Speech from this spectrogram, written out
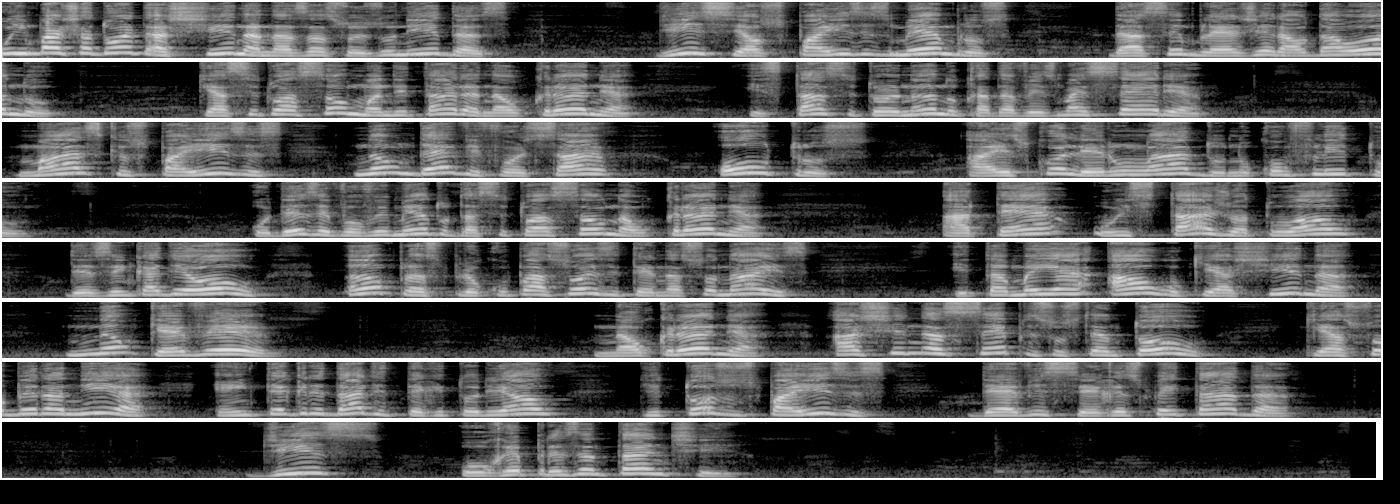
O embaixador da China nas Nações Unidas disse aos países membros da Assembleia Geral da ONU que a situação humanitária na Ucrânia está se tornando cada vez mais séria, mas que os países não devem forçar outros a escolher um lado no conflito. O desenvolvimento da situação na Ucrânia até o estágio atual desencadeou amplas preocupações internacionais e também é algo que a China não quer ver. Na Ucrânia, a China sempre sustentou que a soberania e integridade territorial de todos os países deve ser respeitada. Diz o representante.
